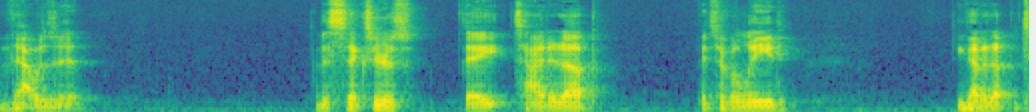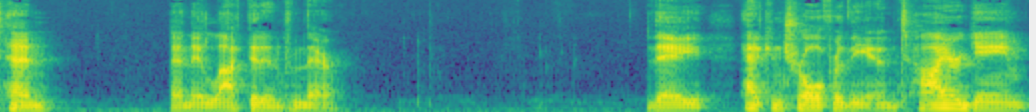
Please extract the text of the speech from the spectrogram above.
that was it. The Sixers they tied it up they took a lead. You got it up to 10, and they locked it in from there. They had control for the entire game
